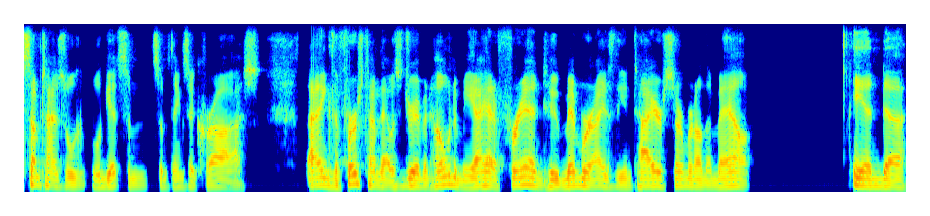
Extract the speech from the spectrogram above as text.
sometimes we'll we'll get some some things across. I think the first time that was driven home to me, I had a friend who memorized the entire Sermon on the Mount, and uh,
